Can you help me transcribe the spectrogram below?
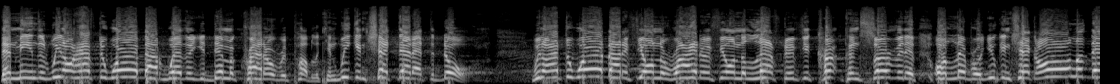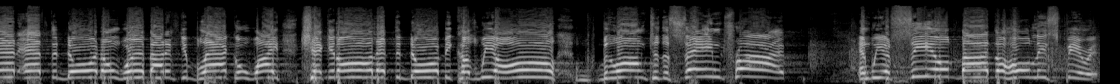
That means that we don't have to worry about whether you're Democrat or Republican. We can check that at the door. We don't have to worry about if you're on the right or if you're on the left or if you're conservative or liberal. You can check all of that at the door. Don't worry about if you're black or white. Check it all at the door because we all belong to the same tribe and we are sealed by the Holy Spirit.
